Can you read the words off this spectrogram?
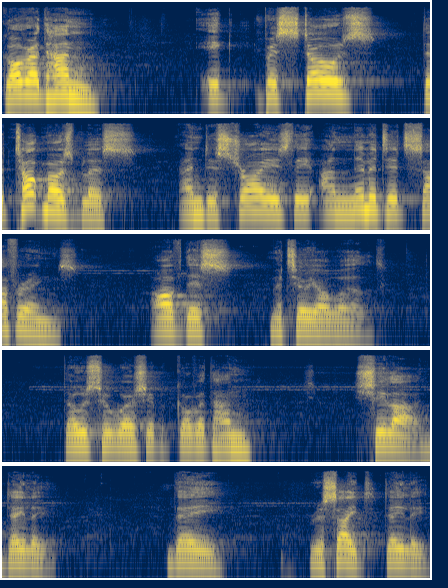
Govardhan bestows the topmost bliss and destroys the unlimited sufferings of this material world. Those who worship Govardhan Shila daily, they recite daily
